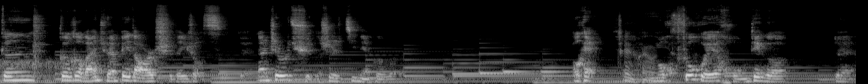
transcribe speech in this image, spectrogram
跟哥哥完全背道而驰的一首词，对，但这首曲子是纪念哥哥的。OK，这个很我们。说回红这个，对，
